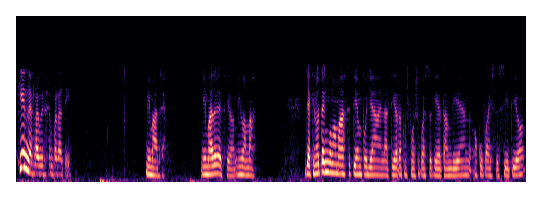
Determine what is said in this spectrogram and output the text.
¿Quién es la Virgen para ti? Mi madre. Mi madre decía, mi mamá. Ya que no tengo mamá hace tiempo ya en la tierra, pues por supuesto que ella también ocupa este sitio.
